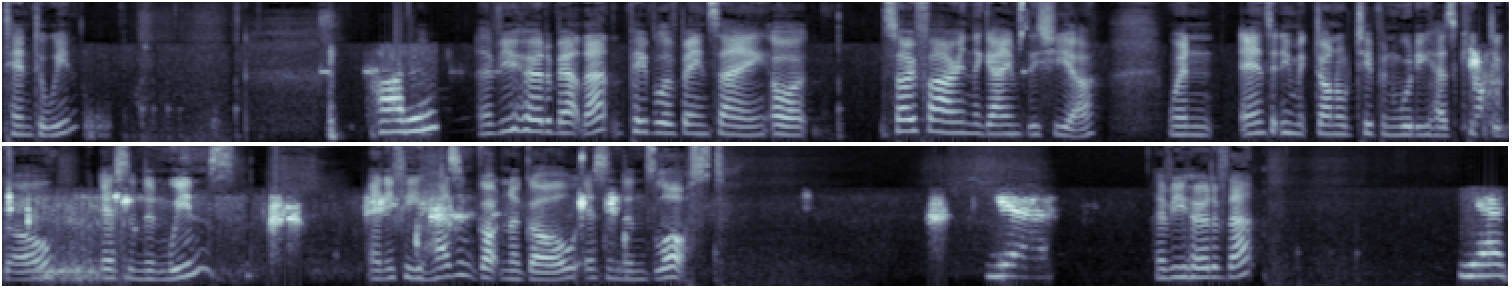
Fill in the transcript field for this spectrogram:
tend to win? Pardon? Have you heard about that? People have been saying, or so far in the games this year, when Anthony McDonald-Tipungwuti has kicked a goal, Essendon wins. And if he hasn't gotten a goal, Essendon's lost. Yeah. Have you heard of that? Yes.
